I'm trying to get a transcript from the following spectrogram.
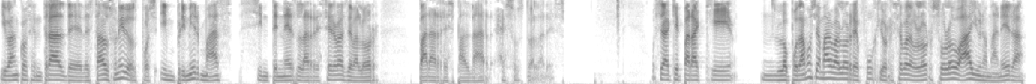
y Banco Central de, Estados Unidos, pues imprimir más sin tener las reservas de valor para respaldar a esos dólares. O sea que para que lo podamos llamar valor refugio, reserva de valor, solo hay una manera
